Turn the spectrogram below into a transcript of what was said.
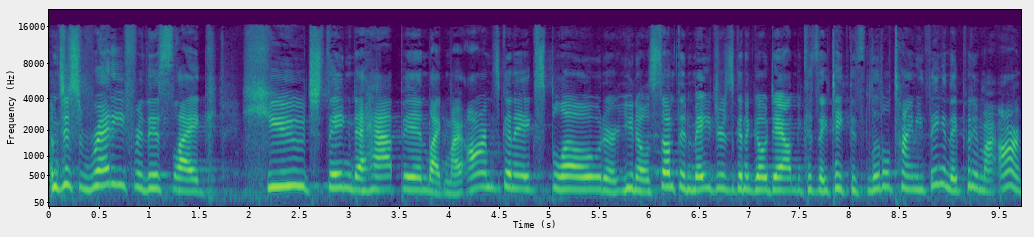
I'm just ready for this, like, huge thing to happen, like my arm's gonna explode, or you know, something major is gonna go down because they take this little tiny thing and they put it in my arm.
